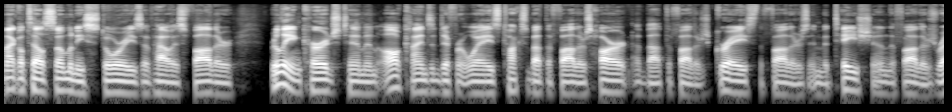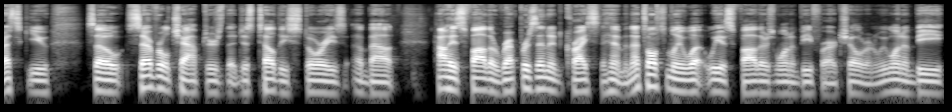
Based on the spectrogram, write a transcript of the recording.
Michael tells so many stories of how his father really encouraged him in all kinds of different ways. Talks about the father's heart, about the father's grace, the father's invitation, the father's rescue. So, several chapters that just tell these stories about how his father represented Christ to him. And that's ultimately what we as fathers want to be for our children. We want to be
